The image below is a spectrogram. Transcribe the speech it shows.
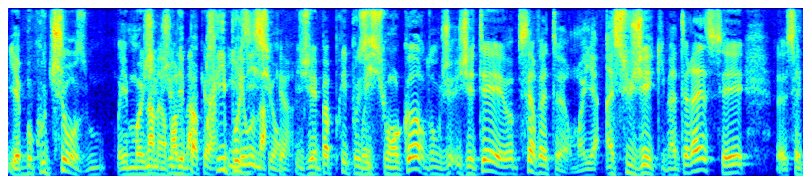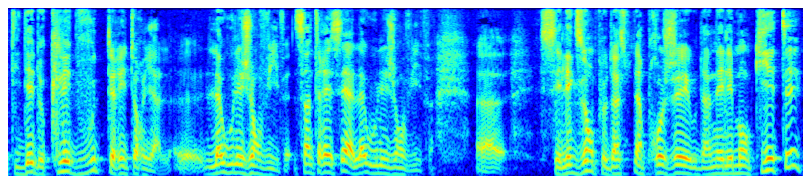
il y a beaucoup de choses. Et moi, je, n'ai pas pris position. Je n'ai pas pris position encore, donc j'étais observateur. Moi, il y a un sujet qui m'intéresse, c'est euh, cette idée de clé de voûte territoriale, euh, là où les gens vivent, s'intéresser à là où les gens vivent. Euh, c'est l'exemple d'un projet ou d'un élément qui était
